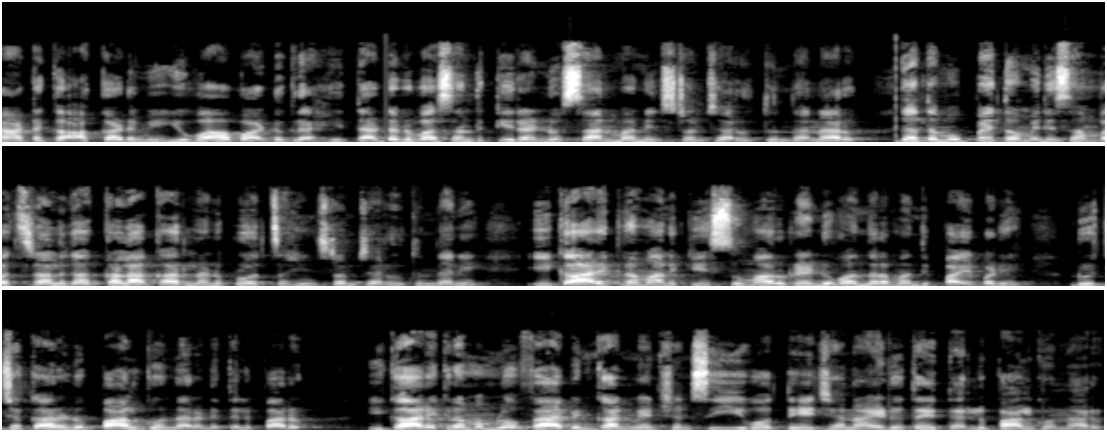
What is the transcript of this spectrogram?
నాటక అకాడమీ యువ అవార్డు గ్రహీత డాక్టర్ వసంత్ కిరణ్ను సన్మానించడం జరుగుతుందన్నారు. గత ముప్పై తొమ్మిది సంవత్సరాలుగా కళాకారులను ప్రోత్సహించడం జరుగుతుందని ఈ కార్యక్రమానికి సుమారు రెండు వందల మంది పైబడి నృత్యకారులు పాల్గొన్నారని తెలిపారు. ఈ కార్యక్రమంలో ఫ్యాబిన్ కన్వెన్షన్ సీఈఓ తేజనాయుడు తదితరులు పాల్గొన్నారు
